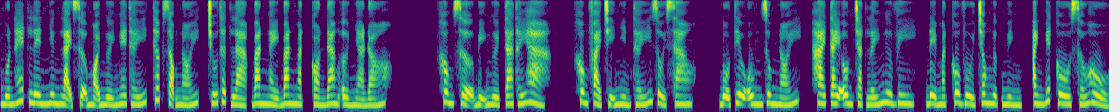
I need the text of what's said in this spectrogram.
muốn hét lên nhưng lại sợ mọi người nghe thấy, thấp giọng nói, chú thật là, ban ngày ban mặt còn đang ở nhà đó. Không sợ bị người ta thấy hả? Không phải chị nhìn thấy rồi sao? Bộ tiêu ung dung nói, hai tay ôm chặt lấy ngư vi, để mặt cô vùi trong ngực mình, anh biết cô xấu hổ,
